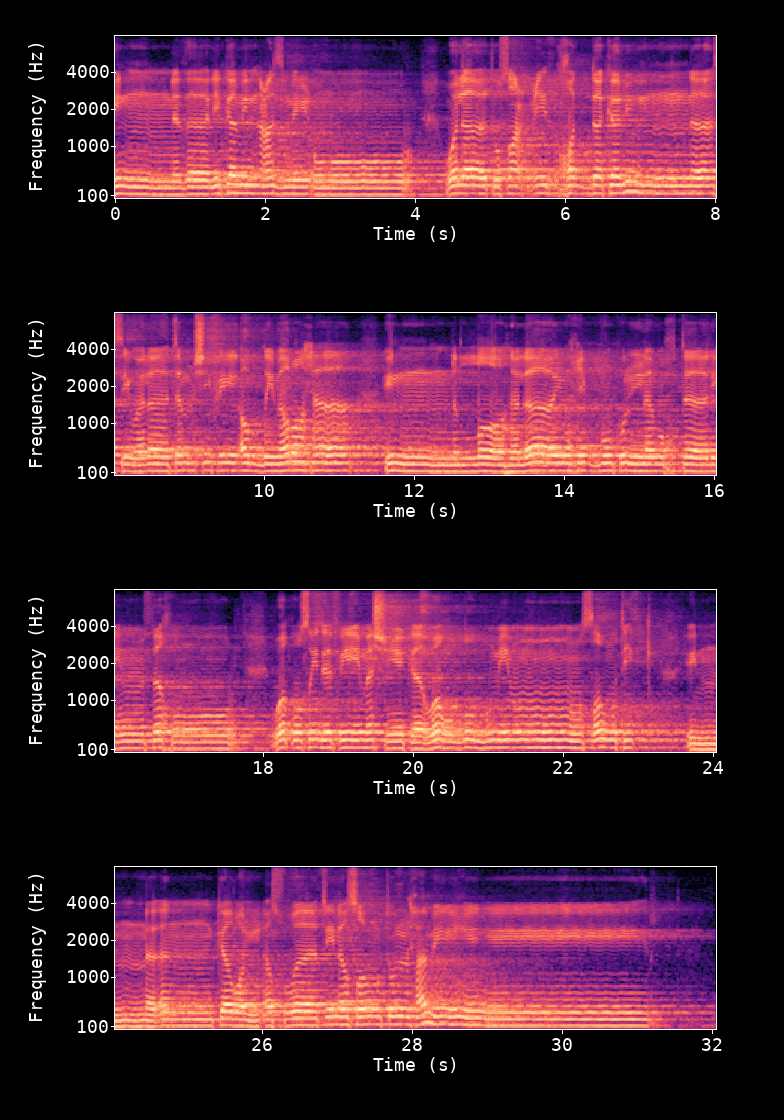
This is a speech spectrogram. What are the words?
إن ذلك من عزم الأمور. ولا تصعر خدك للناس ولا تمش في الأرض مرحا إن الله لا يحب كل مختال فخور وقصد في مشيك واغضض من صوتك إن أنكر الأصوات لصوت الحمير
